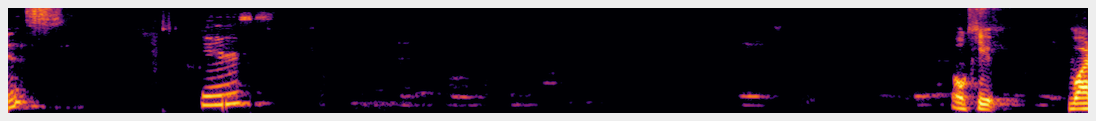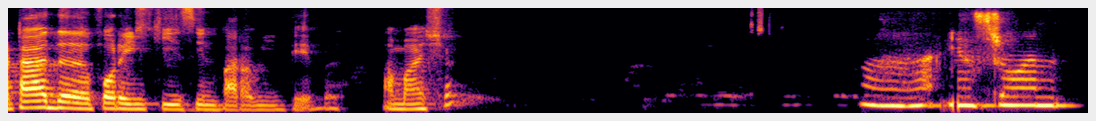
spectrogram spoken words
Yes. Yes. Okay. What are the foreign keys in borrowing table? Amasha? Uh, instrument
